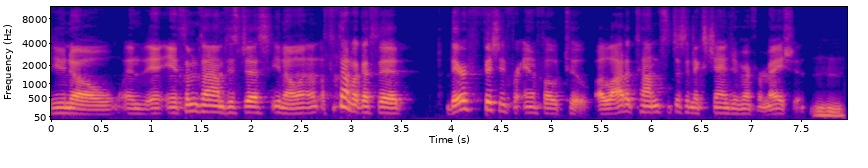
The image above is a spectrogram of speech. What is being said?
You know, and and sometimes it's just you know, and sometimes like I said, they're fishing for info too. A lot of times it's just an exchange of information. Mhm.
